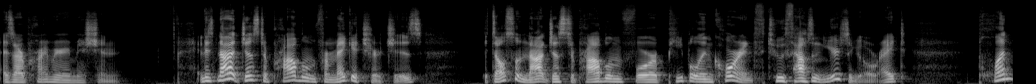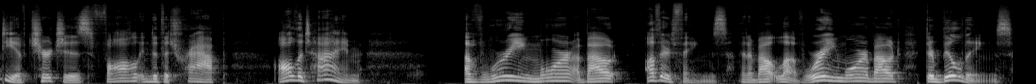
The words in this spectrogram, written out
as our primary mission. And it's not just a problem for megachurches, it's also not just a problem for people in Corinth 2,000 years ago, right? Plenty of churches fall into the trap all the time of worrying more about other things than about love, worrying more about their buildings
